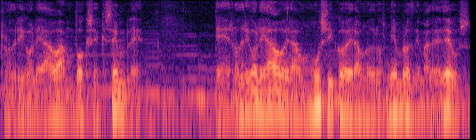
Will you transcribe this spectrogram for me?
Rodrigo Leao Unbox Ensemble. Eh, Rodrigo Leao era un músico, era uno de los miembros de Madre Deus.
